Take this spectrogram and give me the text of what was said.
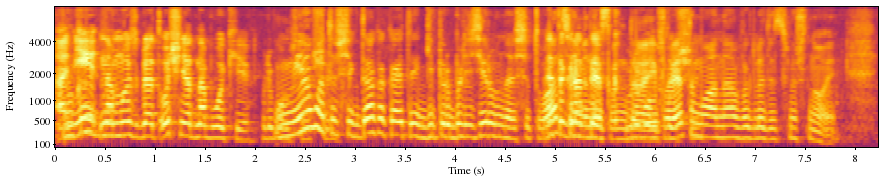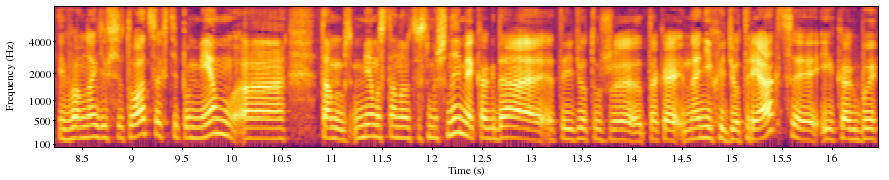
Они, Ну, на мой взгляд, очень однобокие в любом Мем случае. это всегда какая-то гиперболизированная ситуация. Это гротеск именно, в да, любом и поэтому случае. она выглядит смешной. И во многих ситуациях, типа мем, э, там мемы становятся смешными, когда это идет уже такая, на них идет реакция, и как бы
